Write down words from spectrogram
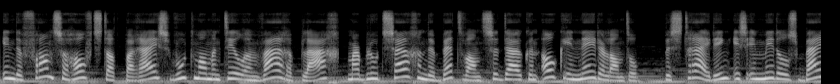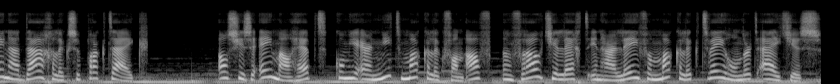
In de Franse hoofdstad Parijs woedt momenteel een ware plaag, maar bloedzuigende bedwantsen duiken ook in Nederland op. Bestrijding is inmiddels bijna dagelijkse praktijk. Als je ze eenmaal hebt, kom je er niet makkelijk van af. Een vrouwtje legt in haar leven makkelijk 200 eitjes.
